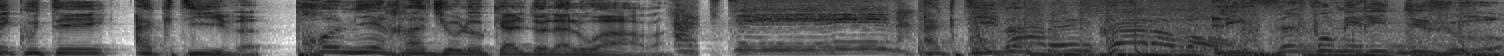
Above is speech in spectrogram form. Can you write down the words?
Vous écoutez Active, première radio locale de la Loire. Active. Active, les infos mérites du jour.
